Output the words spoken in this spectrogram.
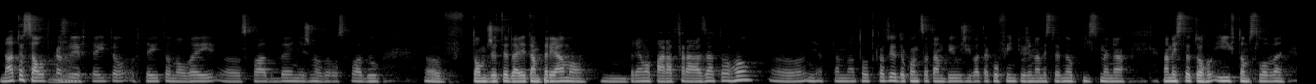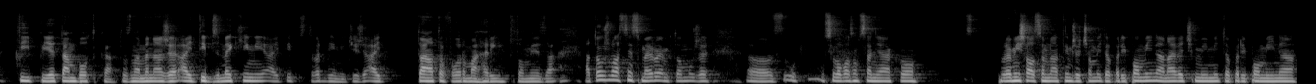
na to sa odkazuje v tejto, v tejto novej uh, skladbe Nežnosť rozkladu v tom, že teda je tam priamo, priamo parafráza toho, e, nejak tam na to odkazuje, dokonca tam využíva takú fintu, že namiesto jedného písmena, namiesto toho i v tom slove typ je tam bodka. To znamená, že aj typ s mekými, aj typ s tvrdými. Čiže aj táto forma hry v tom je za. A to už vlastne smerujem k tomu, že uh, usiloval som sa nejako, premýšľal som nad tým, že čo mi to pripomína. Najväčšmi mi to pripomína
